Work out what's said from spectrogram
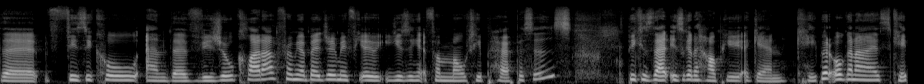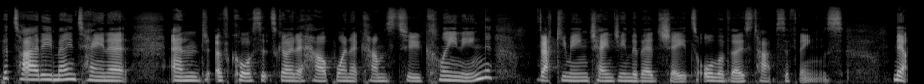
the physical and the visual clutter from your bedroom if you're using it for multi purposes because that is going to help you again keep it organized, keep it tidy, maintain it. And of course, it's going to help when it comes to cleaning, vacuuming, changing the bed sheets, all of those types of things. Now,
